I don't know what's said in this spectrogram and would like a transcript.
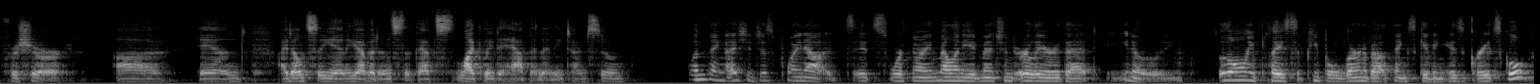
for sure. Uh, and I don't see any evidence that that's likely to happen anytime soon. One thing I should just point out, it's, it's worth knowing, Melanie had mentioned earlier that, you know, the only place that people learn about Thanksgiving is grade school.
